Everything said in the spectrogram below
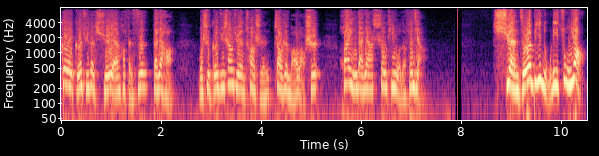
各位格局的学员和粉丝，大家好，我是格局商学院创始人赵振宝老师，欢迎大家收听我的分享。选择比努力重要，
